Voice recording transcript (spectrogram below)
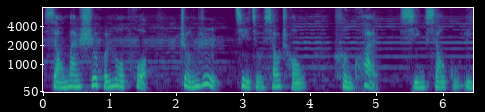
小曼失魂落魄，整日借酒消愁，很快行销鼓励。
